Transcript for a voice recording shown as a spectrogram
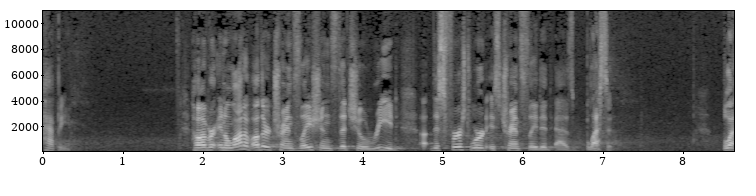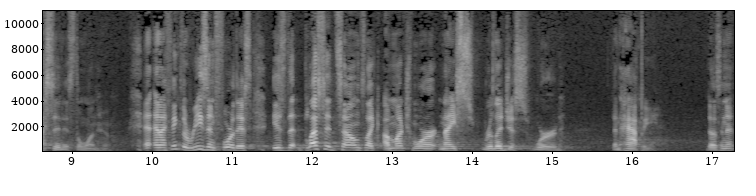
happy. However, in a lot of other translations that you'll read, uh, this first word is translated as blessed. Blessed is the one who. And, and I think the reason for this is that blessed sounds like a much more nice religious word than happy, doesn't it?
